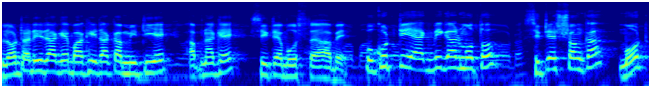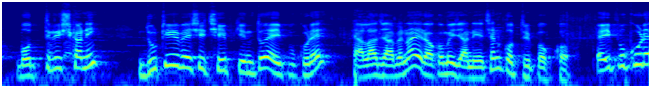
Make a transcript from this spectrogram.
লটারির আগে বাকি টাকা মিটিয়ে আপনাকে সিটে বসতে হবে। পুকুরটি এক বিঘার মতো, সিটের সংখ্যা মোট বত্রিশখানি। দুটির বেশি ছিপ কিন্তু এই পুকুরে ফেলা যাবে না, এরকমই জানিয়েছেন কর্তৃপক্ষ। এই পুকুরে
